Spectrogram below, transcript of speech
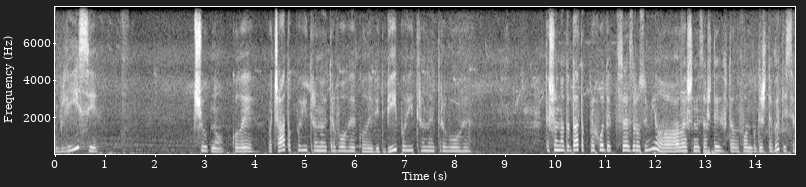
в лісі чутно, коли початок повітряної тривоги, коли відбій повітряної тривоги. Те, що на додаток приходить, це зрозуміло, але ж не завжди в телефон будеш дивитися.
